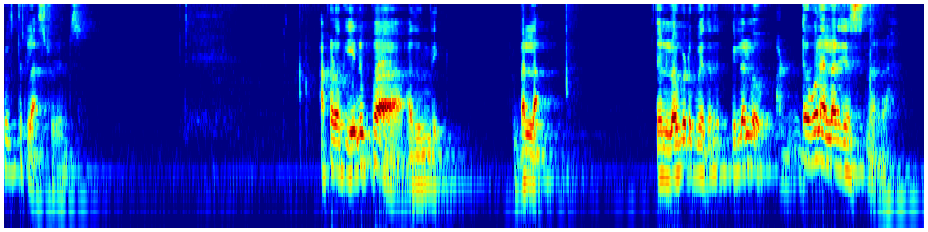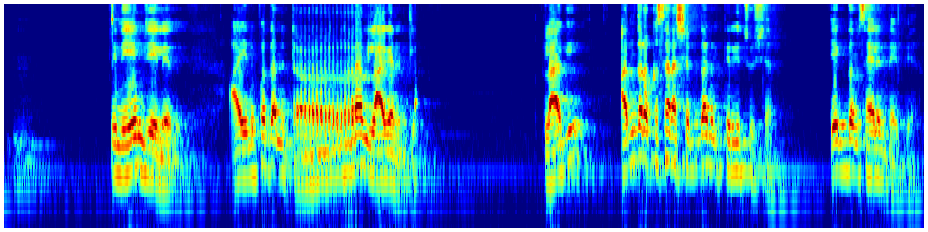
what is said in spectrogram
Fifth class students. అక్కడ ఒక ఇనుప అది ఉంది బల్ల. నేను లోపలికి పోయిన తర్వాత పిల్లలు అడ్డగోలు అల్లరి చేస్తున్నారా నేను ఏం చేయలేదు. ఆ ఇనుప దాన్ని ట్రర్రని లాగాను ఇట్లా లాగి అందరూ ఒకసారి ఆ శబ్దానికి తిరిగి చూశారు ఏకదం సైలెంట్ అయిపోయారు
